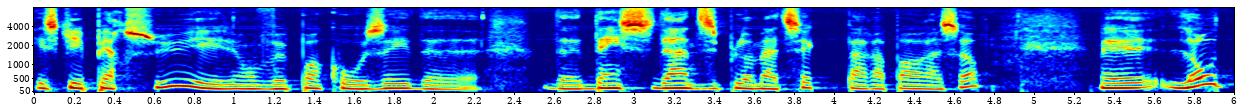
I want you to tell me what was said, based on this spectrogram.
et ce qui est perçu. Et on ne veut pas causer d'incidents diplomatiques par rapport à ça. Mais l'autre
